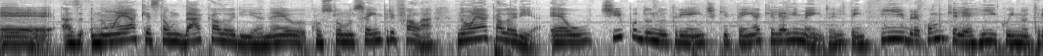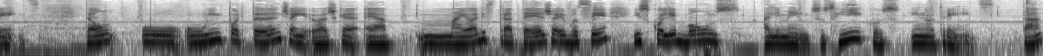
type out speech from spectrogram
É, as, não é a questão da caloria, né? Eu costumo sempre falar, não é a caloria, é o tipo do nutriente que tem aquele alimento. Ele tem fibra, como que ele é rico em nutrientes. Então, o, o importante, eu acho que é, é a maior estratégia é você escolher bons alimentos ricos em nutrientes. Tá?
